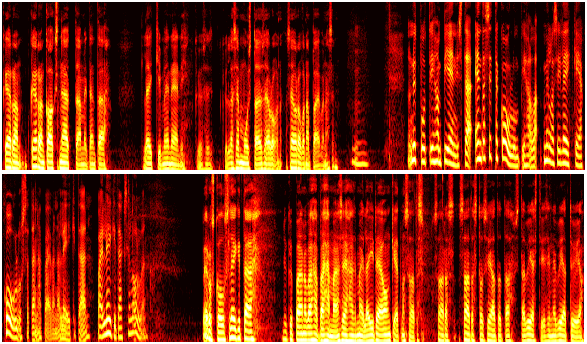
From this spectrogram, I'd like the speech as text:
kerran, kerran kaksi näyttää, miten tämä leikki menee, niin kyllä se, kyllä se muistaa jo seuraavana, seuraavana päivänä sen. Mm. No nyt puhuttiin ihan pienistä. Entä sitten koulun pihalla? Millaisia leikkejä koulussa tänä päivänä leikitään? Vai leikitäänkö siellä ollenkaan? Peruskoulussa leikitään nykypäivänä vähän vähemmän. Sehän meillä idea onkin, että me saataisiin saatais, saatais tosiaan tota sitä viestiä sinne vietyä ja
